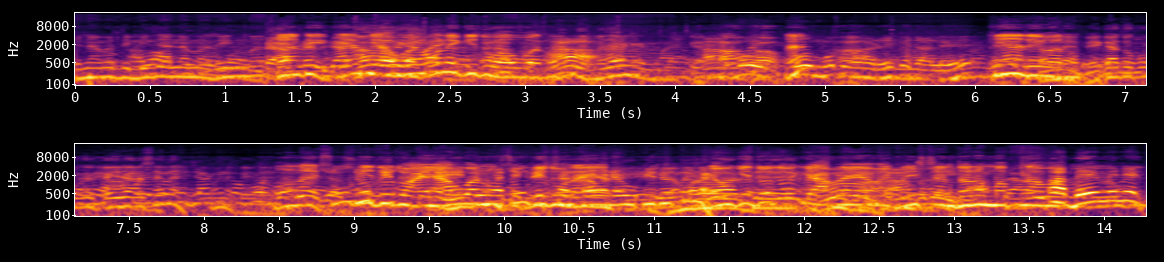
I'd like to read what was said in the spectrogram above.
એનામાંથી બીજા નામાં રિંગ મારે ક્યાંથી? ક્યાંથી આવવાનું? કોને કીધું આવવાનું? હે? ક્યાં રહેવાનું? ભેગા તો કોઈ કર્યા હશે ને? કોને શું કીધું તો? અહીંયા આવવાનું શું કીધું ને અહીંયા એવું કીધું હતું કે આપણે હવે ક્રિશ્ચન ધર્મ અપનાવવા બે મિનિટ.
